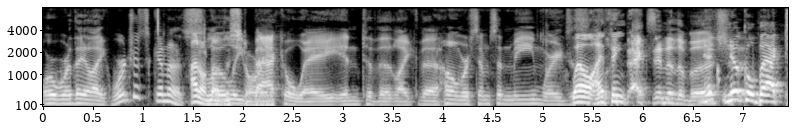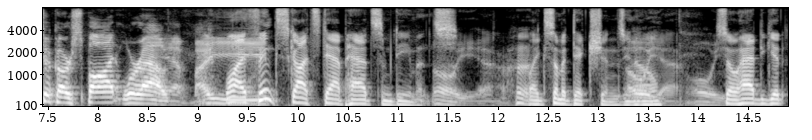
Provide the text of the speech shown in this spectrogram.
Or were they like, we're just gonna I don't know the slowly story. back away into the like the Homer Simpson meme where he just Well, I slowly think- backs into the bush. Nickelback took our spot. We're out. Yeah, bye. Well, I think Scott Stapp had some demons. Oh yeah. like some addictions, you Oh, know. yeah. Oh, yeah. So had to get,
